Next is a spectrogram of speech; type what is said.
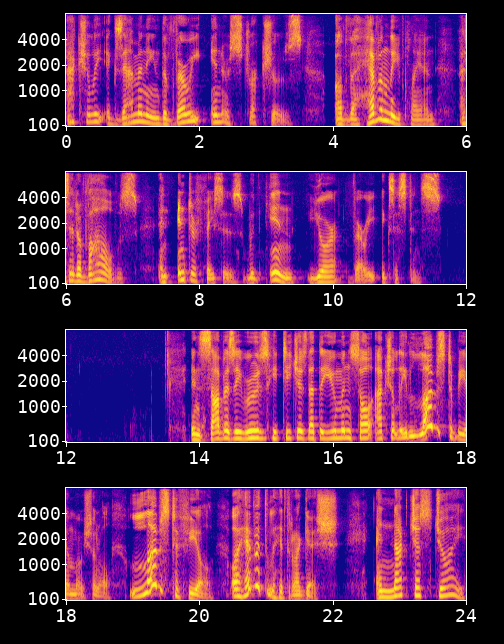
actually examining the very inner structures of the heavenly plan as it evolves and interfaces within your very existence. In Tzav V'Ziruz, he teaches that the human soul actually loves to be emotional, loves to feel, ohevet lehitragesh, and not just joy,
